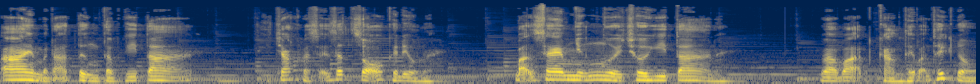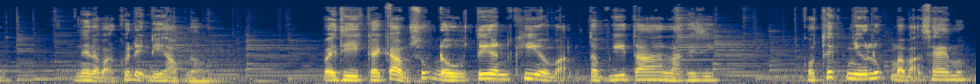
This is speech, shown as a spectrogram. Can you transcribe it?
Ai mà đã từng tập guitar ấy, thì chắc là sẽ rất rõ cái điều này. Bạn xem những người chơi guitar này và bạn cảm thấy bạn thích nó nên là bạn quyết định đi học nó. Vậy thì cái cảm xúc đầu tiên khi mà bạn tập guitar là cái gì? Có thích như lúc mà bạn xem không?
